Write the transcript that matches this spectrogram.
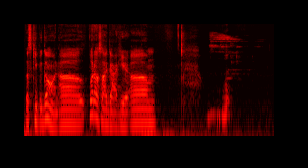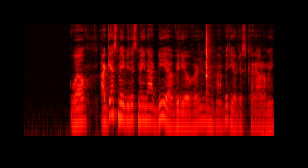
Let's keep it going. Uh, what else I got here? Um. Well, I guess maybe this may not be a video version. My video just cut out on me.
